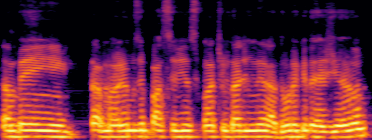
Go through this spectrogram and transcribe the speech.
Também trabalhamos em parcerias com a atividade mineradora aqui da região.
